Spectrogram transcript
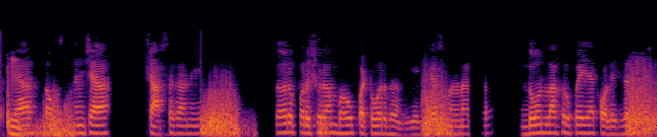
त्या संस्थांच्या शासकाने सर परशुराम भाऊ पटवर्धन यांच्या स्मरणार्थ दोन लाख रुपये या कॉलेजला दिले.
